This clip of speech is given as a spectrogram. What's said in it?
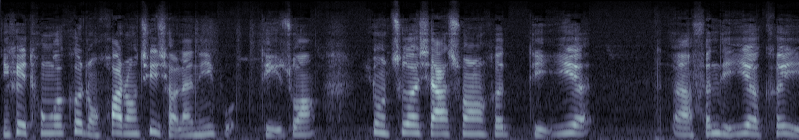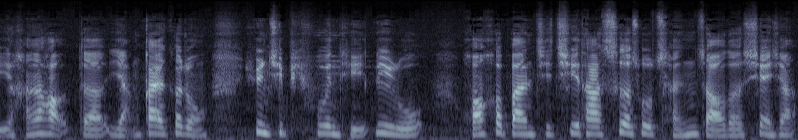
你可以通过各种化妆技巧来弥补底妆，用遮瑕霜和底液，呃，粉底液可以很好的掩盖各种孕期皮肤问题，例如黄褐斑及其他色素沉着的现象。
